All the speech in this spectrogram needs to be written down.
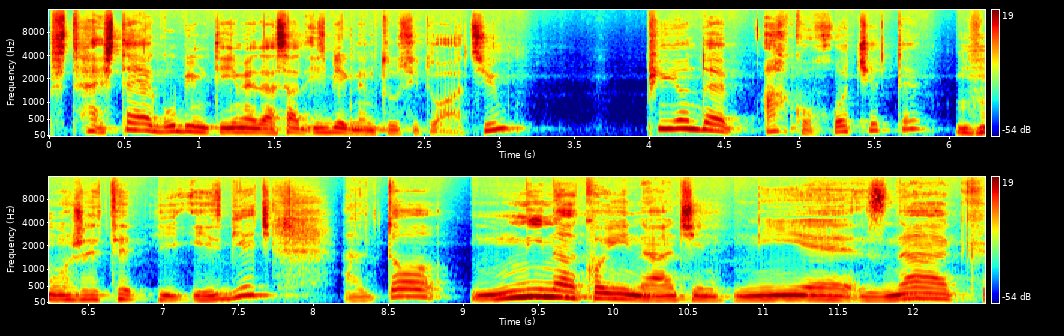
šta, šta ja gubim time da sad izbjegnem tu situaciju? I onda ako hoćete možete i izbjeći, Ali to ni na koji način nije znak,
